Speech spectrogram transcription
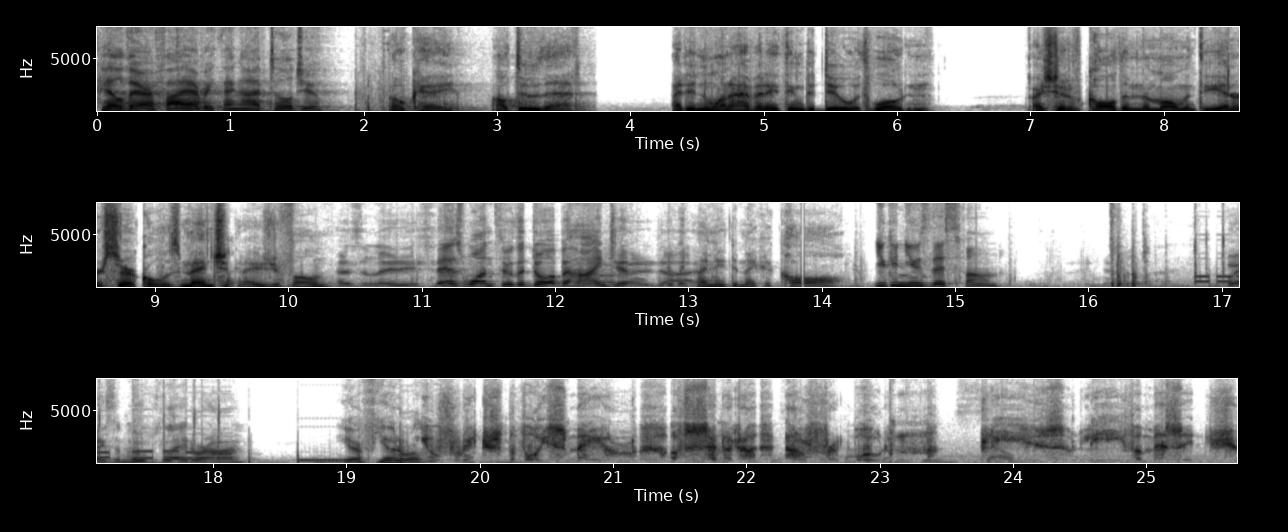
He'll verify everything I've told you. Okay, I'll do that. I didn't want to have anything to do with Woden. I should have called him the moment the Inner Circle was mentioned. Can I use your phone? There's one through the door behind you. I need to make a call. You can use this phone. Play some hoops later on? Your funeral. You've reached the voicemail of Senator Alfred Woden. Please leave a message.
